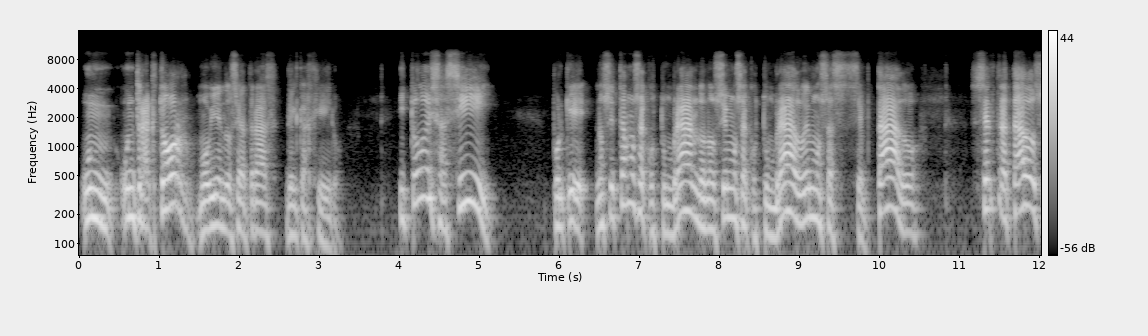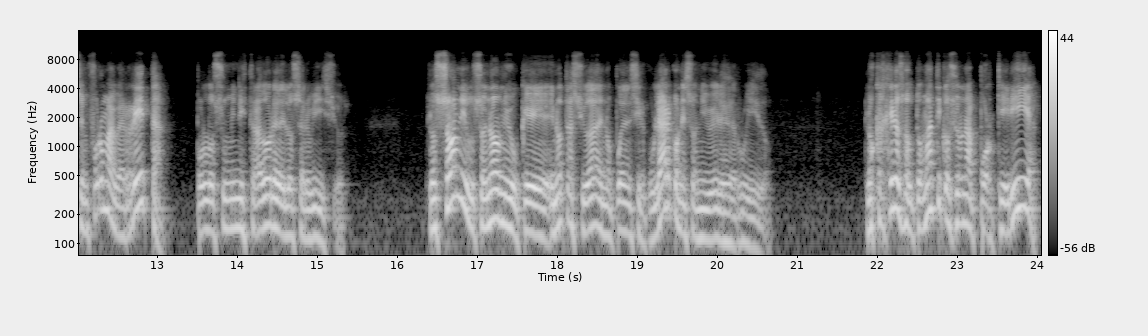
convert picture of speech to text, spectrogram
un, un tractor moviéndose atrás del cajero. Y todo es así, porque nos estamos acostumbrando, nos hemos acostumbrado, hemos aceptado ser tratados en forma berreta por los suministradores de los servicios. Los ómnibus son ómnibus que en otras ciudades no pueden circular con esos niveles de ruido. Los cajeros automáticos son una porquería.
